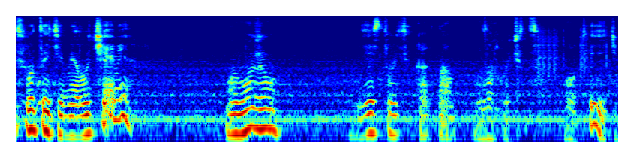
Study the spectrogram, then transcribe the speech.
есть вот этими лучами мы можем действовать как нам захочется. Вот, видите?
